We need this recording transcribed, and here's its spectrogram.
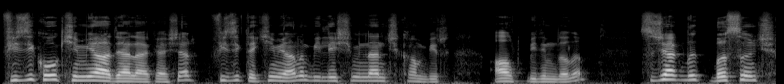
Fiziko kimya değerli arkadaşlar. Fizikte kimyanın birleşiminden çıkan bir alt bilim dalı. Sıcaklık, basınç,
